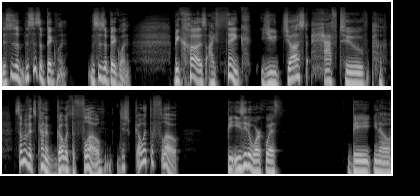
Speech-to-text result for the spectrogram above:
This is a this is a big one. This is a big one because I think you just have to some of it's kind of go with the flow. Just go with the flow. Be easy to work with. Be, you know,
